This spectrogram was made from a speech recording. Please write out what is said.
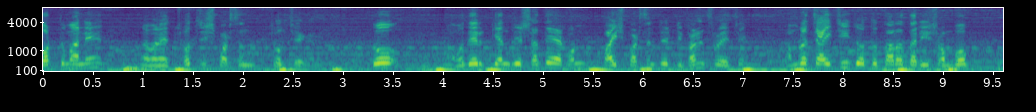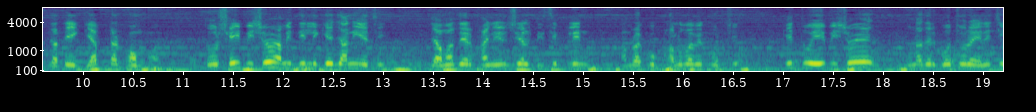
বর্তমানে মানে ছত্রিশ পার্সেন্ট চলছে এখানে। তো আমাদের কেন্দ্রের সাথে এখন বাইশ পার্সেন্টের ডিফারেন্স রয়েছে। আমরা চাইছি যত তাড়াতাড়ি সম্ভব যাতে এই গ্যাপটা কম হয়। তো সেই বিষয়ে আমি দিল্লিকে জানিয়েছি। যে আমাদের ফাইন্যান্সিয়াল ডিসিপ্লিন আমরা খুব ভালোভাবে করছি। কিন্তু এই বিষয়ে ওনাদের গোচরে এনেছি,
